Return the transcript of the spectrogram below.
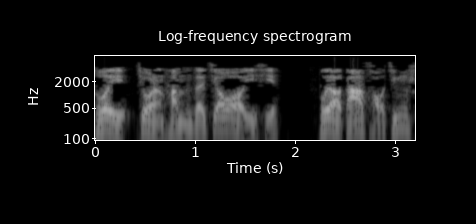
所以就让他们再骄傲一些，不要打草惊蛇，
